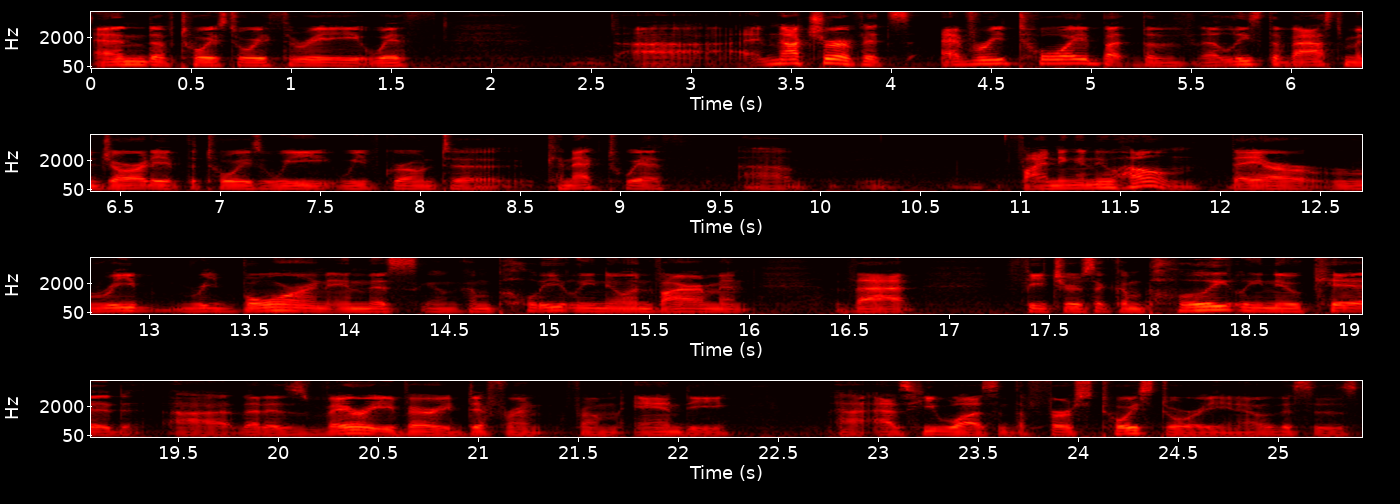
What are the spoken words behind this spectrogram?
end of Toy Story 3 with. Uh, I'm not sure if it's every toy, but the at least the vast majority of the toys we we've grown to connect with, uh, finding a new home. They are re- reborn in this completely new environment that features a completely new kid uh, that is very very different from Andy uh, as he was in the first Toy Story. You know, this is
